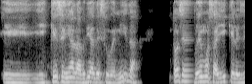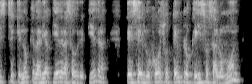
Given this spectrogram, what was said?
y, y qué señal habría de su venida. Entonces vemos ahí que les dice que no quedaría piedra sobre piedra de ese lujoso templo que hizo Salomón.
